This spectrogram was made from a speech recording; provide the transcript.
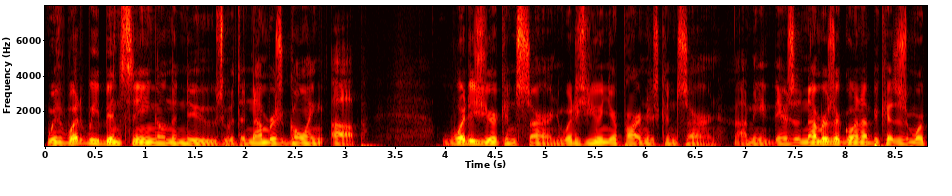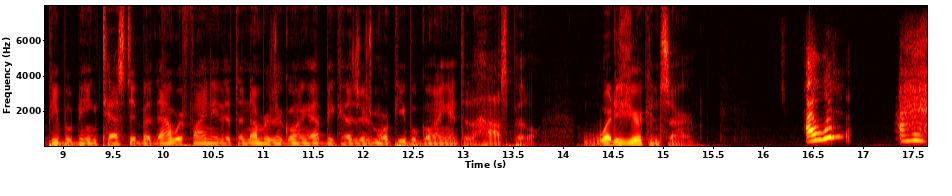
With what we've been seeing on the news, with the numbers going up, what is your concern? What is you and your partner's concern? I mean, there's the numbers are going up because there's more people being tested, but now we're finding that the numbers are going up because there's more people going into the hospital. What is your concern? I wouldn't. I,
